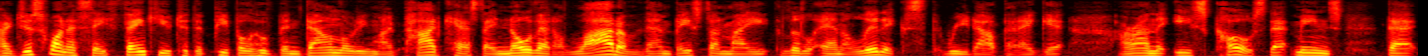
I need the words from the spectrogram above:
I just want to say thank you to the people who've been downloading my podcast. I know that a lot of them, based on my little analytics readout that I get, are on the East Coast. That means that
